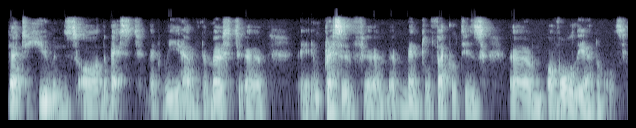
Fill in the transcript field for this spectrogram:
that humans are the best, that we have the most impressive uh, mental faculties um, of all the animals.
